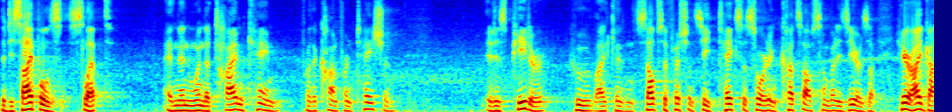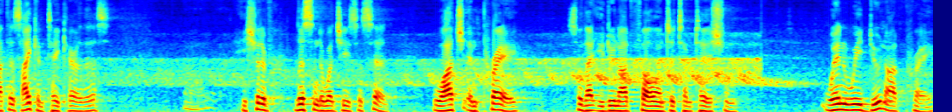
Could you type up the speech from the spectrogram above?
The disciples slept, and then when the time came for the confrontation, it is Peter who, like in self sufficiency, takes a sword and cuts off somebody's ears. Here, I got this, I can take care of this. Uh, he should have listened to what Jesus said watch and pray so that you do not fall into temptation. When we do not pray,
